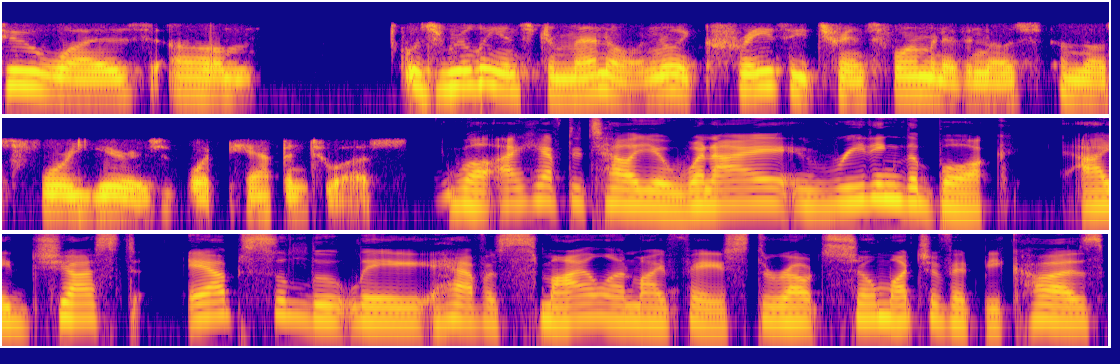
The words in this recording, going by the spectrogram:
too was um, was really instrumental and really crazy transformative in those in those four years of what happened to us. Well, I have to tell you, when I reading the book, I just absolutely have a smile on my face throughout so much of it because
